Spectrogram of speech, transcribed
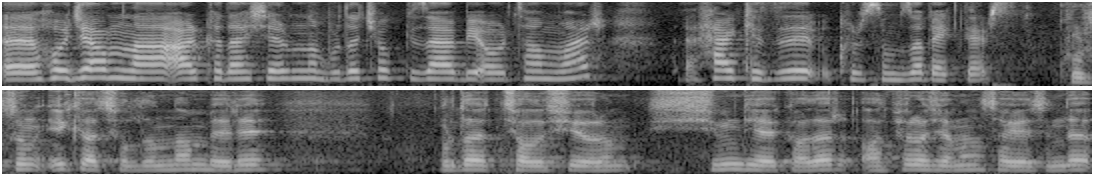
Ee, hocamla, arkadaşlarımla burada çok güzel bir ortam var. Herkesi kursumuza bekleriz. Kursun ilk açıldığından beri burada çalışıyorum. Şimdiye kadar Alper hocamın sayesinde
